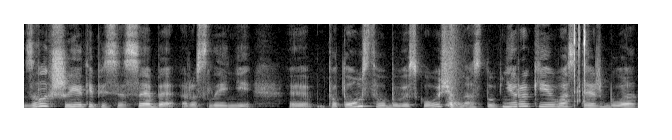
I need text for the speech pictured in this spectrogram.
залишити після себе рослинні е, потомство обов'язково, щоб в наступні роки у вас теж була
